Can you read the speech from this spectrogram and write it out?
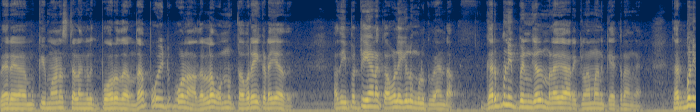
வேறு முக்கியமான ஸ்தலங்களுக்கு போகிறதா இருந்தால் போயிட்டு போகலாம் அதெல்லாம் ஒன்றும் தவறே கிடையாது. அதை பற்றியான கவலைகள் உங்களுக்கு வேண்டாம். கர்ப்பிணி பெண்கள் மிளகாய் அரைக்கலாமான்னு கேட்குறாங்க கர்ப்பிணி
